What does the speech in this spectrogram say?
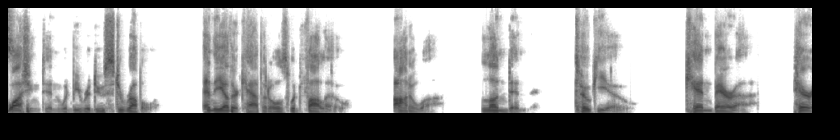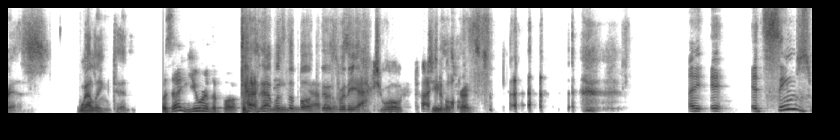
Washington would be reduced to rubble, and the other capitals would follow Ottawa, London, Tokyo, Canberra, Paris, Wellington. Was that you or the book? That, that was the naming book. Those were the capitals? actual Jesus titles. Christ. I it it seems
